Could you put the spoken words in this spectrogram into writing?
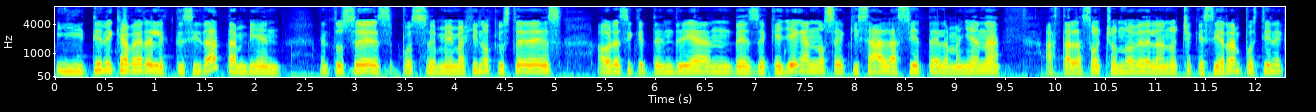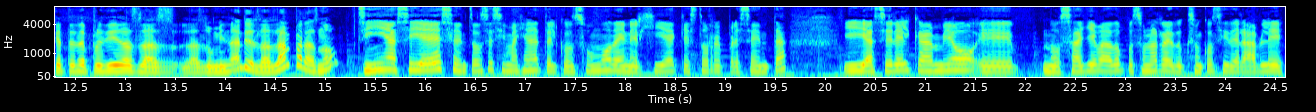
y tiene que haber electricidad también. Entonces, pues me imagino que ustedes ahora sí que tendrían desde que llegan, no sé, quizá a las 7 de la mañana hasta las 8 o 9 de la noche que cierran, pues tiene que tener prendidas las, las luminarias, las lámparas, ¿no? Sí, así es. Entonces, imagínate el consumo de energía que esto representa y hacer el cambio eh, nos ha llevado pues una reducción considerable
